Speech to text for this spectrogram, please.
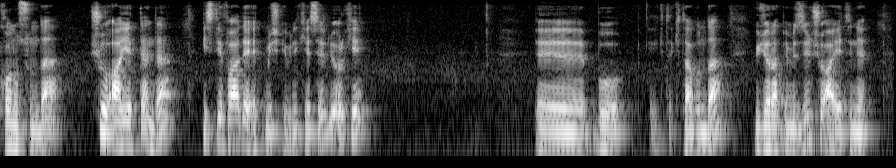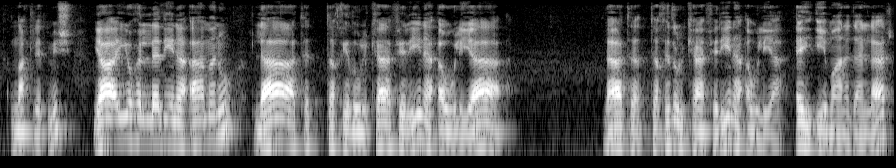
konusunda şu ayetten de istifade etmiş İbn Kesir diyor ki e, bu kitabında Yüce Rabbimizin şu ayetini nakletmiş. Ya eyyühellezine amenu la tettehidul kafirine evliya. La tettehidul kafirine evliya. Ey iman edenler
